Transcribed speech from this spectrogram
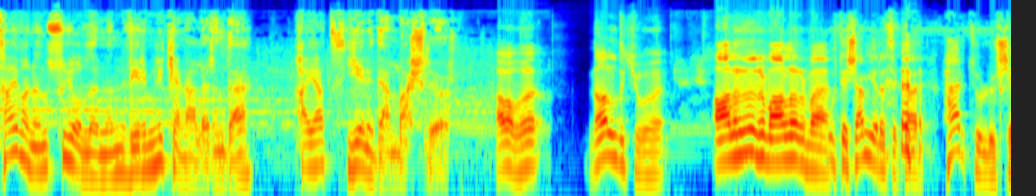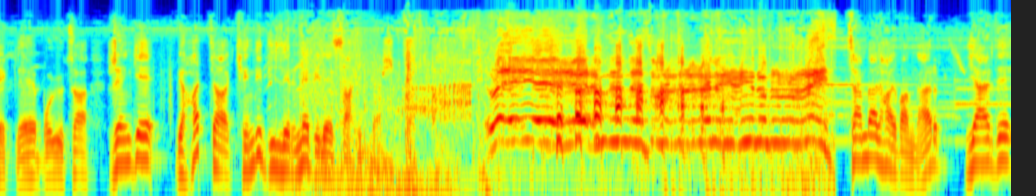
Tayvan'ın su yollarının verimli kenarlarında hayat yeniden başlıyor. Ama bu ne oldu ki bu? Ağlanırım ağlarım ha. Muhteşem yaratıklar her türlü şekle, boyuta, renge ve hatta kendi dillerine bile sahipler. Tembel hayvanlar yerde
